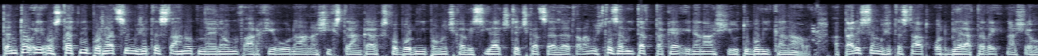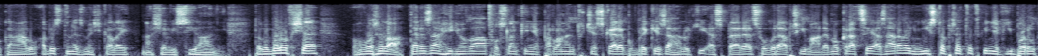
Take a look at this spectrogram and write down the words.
Tento i ostatní pořád si můžete stáhnout nejenom v archivu na našich stránkách svobodní vysílač.cz, ale můžete zavítat také i na náš YouTubeový kanál. A tady se můžete stát odběrateli našeho kanálu, abyste nezmeškali naše vysílání. To by bylo vše. Hovořila Tereza Hyďová, poslankyně parlamentu České republiky za hnutí SPD Svoboda a přímá demokracie a zároveň místo předsedkyně výboru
